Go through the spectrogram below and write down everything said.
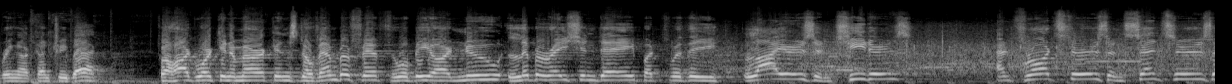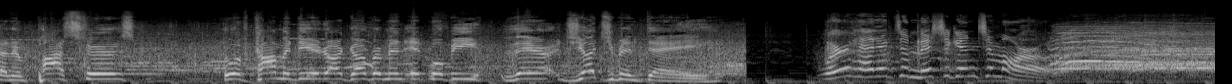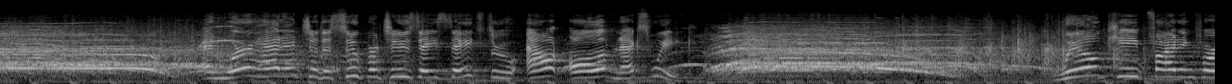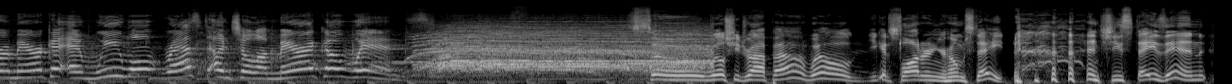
Bring our country back. For hardworking Americans, November 5th will be our new Liberation Day, but for the liars and cheaters and fraudsters and censors and imposters who have commandeered our government, it will be their Judgment Day. We're headed to Michigan tomorrow. And we're to the Super Tuesday states throughout all of next week. We'll keep fighting for America and we won't rest until America wins. So, will she drop out? Well, you get slaughtered in your home state, and she stays in,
